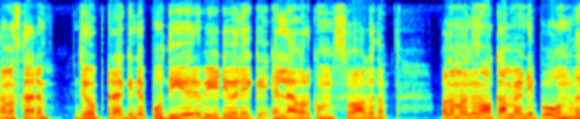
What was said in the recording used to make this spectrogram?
നമസ്കാരം. ജോബ് ട്രാക്കിന്റെ പുതിയൊരു വീഡിയോയിലേക്ക് എല്ലാവർക്കും സ്വാഗതം. അപ്പോൾ നമ്മളിന്ന് നോക്കാൻ വേണ്ടി പോകുന്നത്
